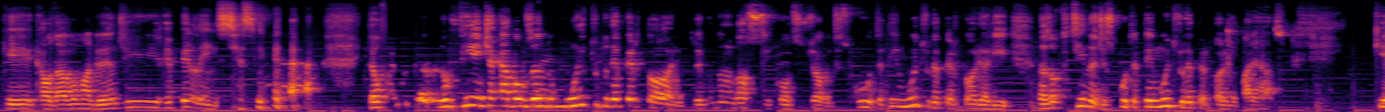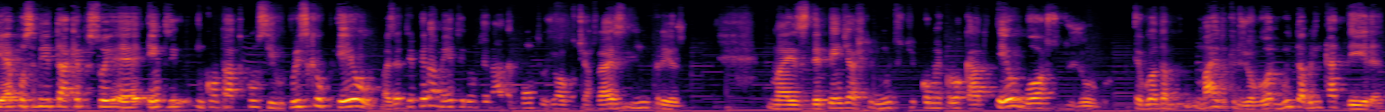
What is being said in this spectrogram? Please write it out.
porque causava uma grande repelência. Assim. então, no fim, a gente acaba usando muito do repertório. Nos nossos encontros de jogos de escuta, tem muito repertório ali. Nas oficinas de escuta, tem muito do repertório do palhaço. Que é possibilitar que a pessoa é, entre em contato consigo. Por isso que eu, eu, mas é temperamento e não tem nada contra os jogos teatrais em empresa. Mas depende, acho que, muito de como é colocado. Eu gosto do jogo. Eu gosto da, mais do que do jogo, eu gosto muito da brincadeira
